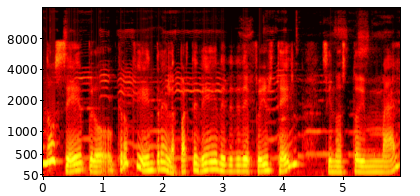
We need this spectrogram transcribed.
No sé, pero creo que entra en la parte de, de, de, de Tale, si no estoy mal.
